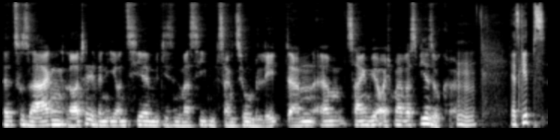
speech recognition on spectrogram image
äh, zu sagen, Leute, wenn ihr uns hier mit diesen massiven Sanktionen belegt, dann ähm, zeigen wir euch mal, was wir so können. Mhm. Jetzt gibt's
